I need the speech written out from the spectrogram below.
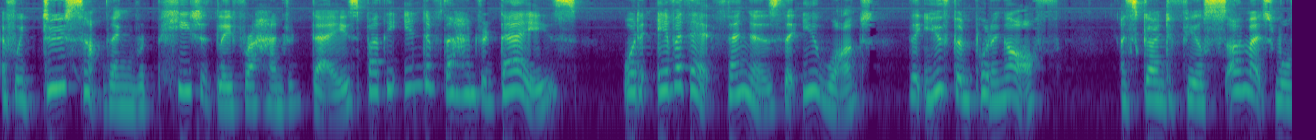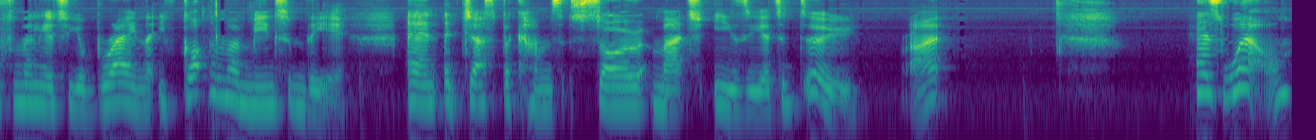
if we do something repeatedly for 100 days, by the end of the 100 days, whatever that thing is that you want, that you've been putting off, it's going to feel so much more familiar to your brain that you've got the momentum there and it just becomes so much easier to do, right? As well,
